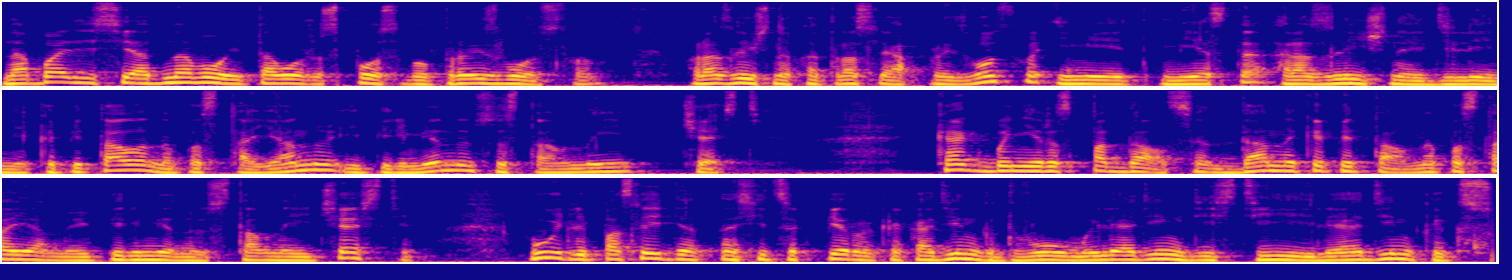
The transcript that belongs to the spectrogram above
На базисе одного и того же способа производства в различных отраслях производства имеет место различное деление капитала на постоянную и переменную составные части. Как бы ни распадался данный капитал на постоянную и переменную составные части, будет ли последний относиться к первой как 1 к 2, или 1 к 10, или 1 к x,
